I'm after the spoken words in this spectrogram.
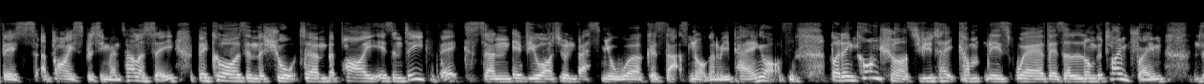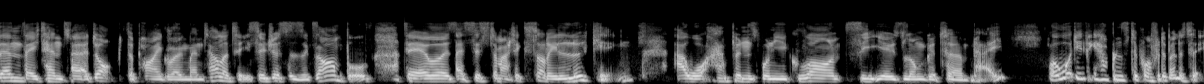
this uh, pie splitting mentality because in the short term, the pie is indeed fixed. And if you are to invest in your workers, that's not going to be paying off. But in contrast, if you take companies where there's a longer time frame, then they tend to adopt the pie high growing mentality. So, just as examples, there was a systematic study looking at what happens when you grant CEOs longer term pay. Well, what do you think happens to profitability?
